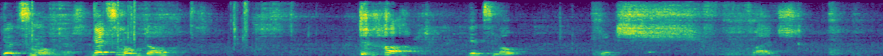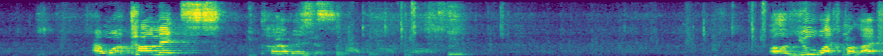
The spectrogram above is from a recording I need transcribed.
Get smoked. Get smoked though. Get smoked. Get fudge. I want comments. Comments. Oh, you watch my life?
